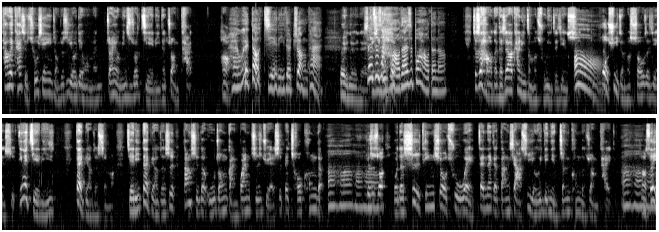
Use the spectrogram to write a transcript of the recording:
它会开始出现一种就是有点我们专有名词说解离的状态。还会到解离的状态，对对对，所以这是好的还是不好的呢？这是好的，可是要看你怎么处理这件事哦，后续怎么收这件事，因为解离。代表着什么？解离代表着是当时的五种感官知觉是被抽空的，uh uh huh. 就是说我的视听嗅触味在那个当下是有一点点真空的状态的，uh uh. 啊，所以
